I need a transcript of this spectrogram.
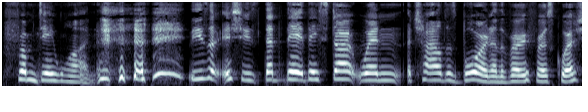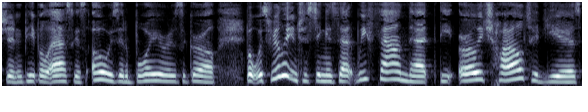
From day one. these are issues that they, they start when a child is born, and the very first question people ask is, Oh, is it a boy or is it a girl? But what's really interesting is that we found that the early childhood years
